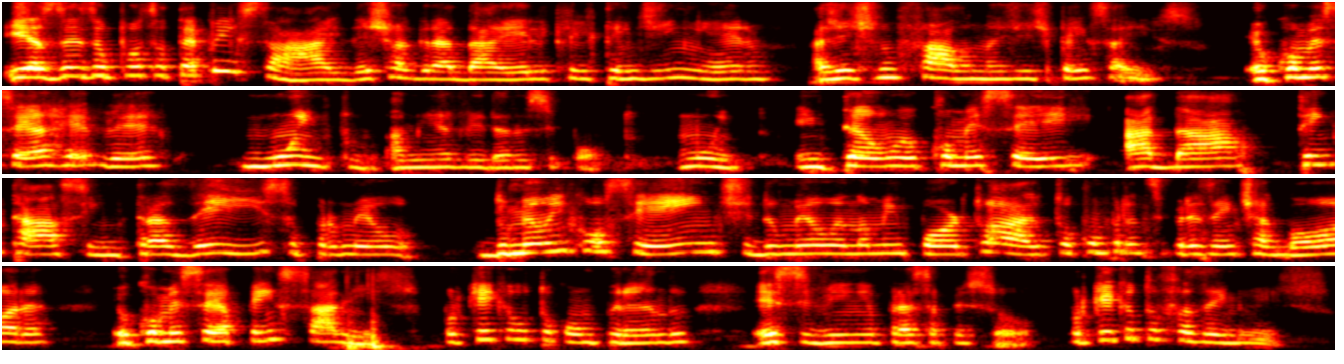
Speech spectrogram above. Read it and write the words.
E às vezes eu posso até pensar, ai, deixa eu agradar ele que ele tem dinheiro. A gente não fala, mas a gente pensa isso. Eu comecei a rever muito a minha vida nesse ponto, muito. Então eu comecei a dar, tentar assim, trazer isso pro meu do meu inconsciente, do meu eu não me importo, ah, eu tô comprando esse presente agora. Eu comecei a pensar nisso. Por que, que eu tô comprando esse vinho para essa pessoa? Por que, que eu tô fazendo isso?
